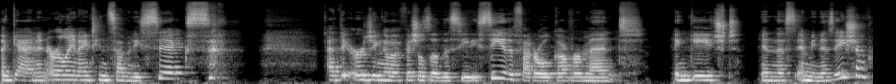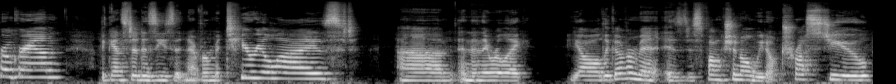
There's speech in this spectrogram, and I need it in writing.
again, in early 1976, at the urging of officials of the CDC, the federal government engaged in this immunization program against a disease that never materialized. Um, and then they were like, y'all, the government is dysfunctional. We don't trust you.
